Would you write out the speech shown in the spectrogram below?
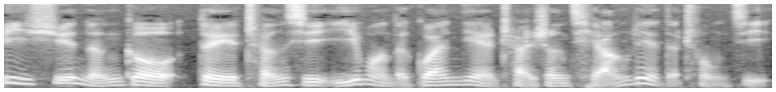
必须能够对承袭以往的观念产生强烈的冲击。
